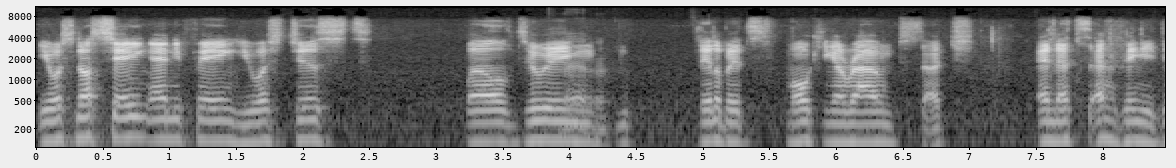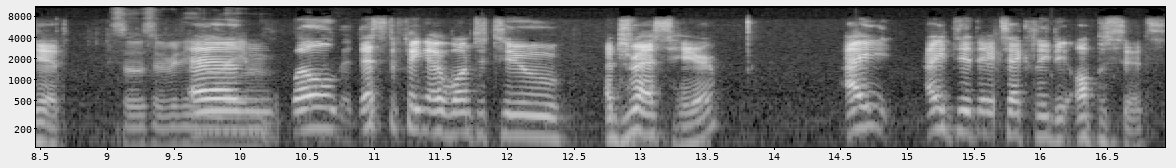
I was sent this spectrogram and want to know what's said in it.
he was not saying anything. He was just, well, doing little bits, walking around, such, and that's everything he did. So it's a really Um, lame. well, that's the thing I wanted to address here. I I did exactly the opposite.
